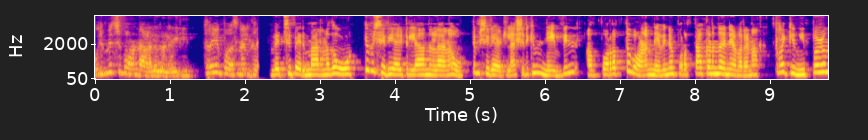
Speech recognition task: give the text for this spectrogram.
ഒരുമിച്ച് പോകേണ്ട ആളുകൾ ഇത്രയും പേഴ്സണൽ വെച്ച് പെരുമാറുന്നത് ഒട്ടും ശരിയായിട്ടില്ല എന്നുള്ളതാണ് ഒട്ടും ശരിയായിട്ടില്ല. ശരിക്കും നെവിൻ പുറത്തു പോകണം നെവിനെ പുറത്താക്കണം എന്ന് തന്നെയാണ് പറയുന്നത് അത്രയ്ക്കും ഇപ്പോഴും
